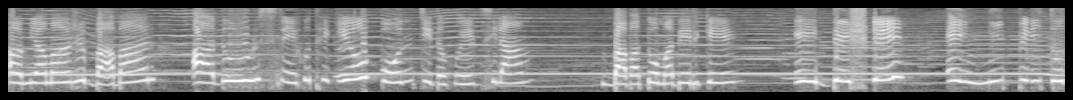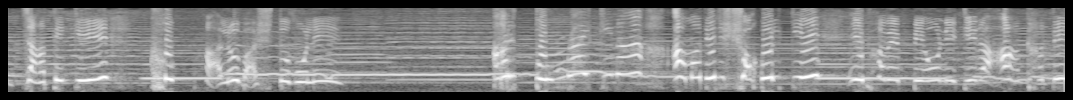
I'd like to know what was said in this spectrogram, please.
আমি আমার বাবার আদর স্নেহ থেকেও বঞ্চিত হয়েছিলাম। বাবা তোমাদেরকে, এই দেশকে, এই নিপীড়িত জাতিকে খুব ভালোবাসতো বলে। আর তোমরাই কিনা আমাদের সকলকে এভাবে বেওনেটের আঘাতে,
